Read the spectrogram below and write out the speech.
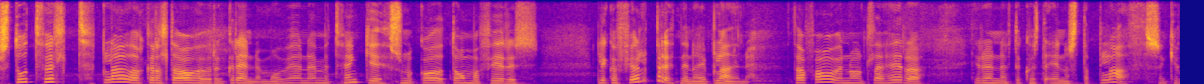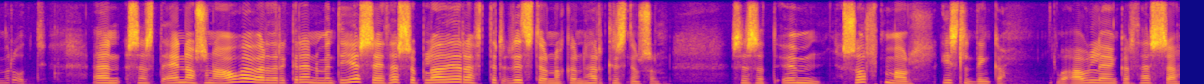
stútfullt blað okkar alltaf áhugaverðum greinum og við hefum nefnitt fengið svona goða dóma fyrir líka fjölbreytnina í blaðinu. Það fáum við alltaf að heyra í rauninu eftir hvert einasta blað sem kemur út. En semst eina svona áhugaverðari greinu myndi ég segi þessu blað er eftir riðstjórn okkar Hör Kristjánsson semst um sorpmál Íslandinga og afleðingar þessa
